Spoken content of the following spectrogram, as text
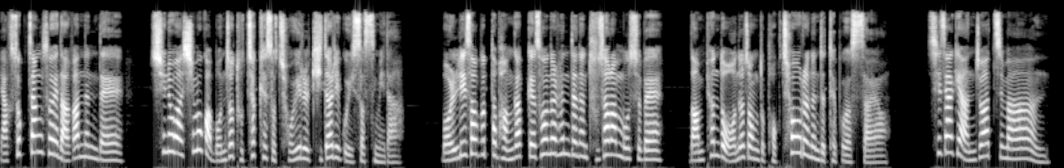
약속 장소에 나갔는데 신우와 시모가 먼저 도착해서 저희를 기다리고 있었습니다. 멀리서부터 반갑게 손을 흔드는 두 사람 모습에 남편도 어느 정도 벅차오르는 듯해 보였어요. 시작이 안 좋았지만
